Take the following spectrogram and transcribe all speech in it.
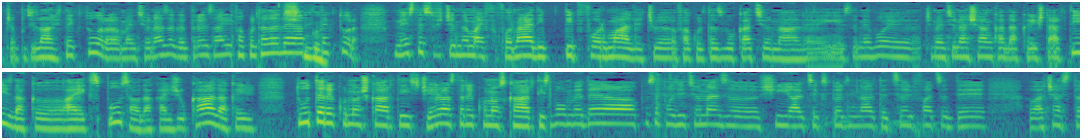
cel puțin la arhitectură, menționează că trebuie să ai facultatea de Sigur. arhitectură. Nu este suficient numai formarea de tip formal, deci uh, facultăți vocaționale. Este nevoie, ce menționa și Anca, dacă ești artist, dacă ai expus sau dacă ai jucat, dacă ești, tu te recunoști ca artist, ceilalți te recunosc ca artist. Vom vedea cum se poziționează și alți experți din alte țări față de această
